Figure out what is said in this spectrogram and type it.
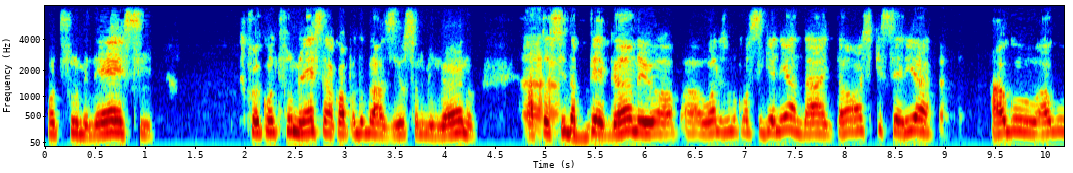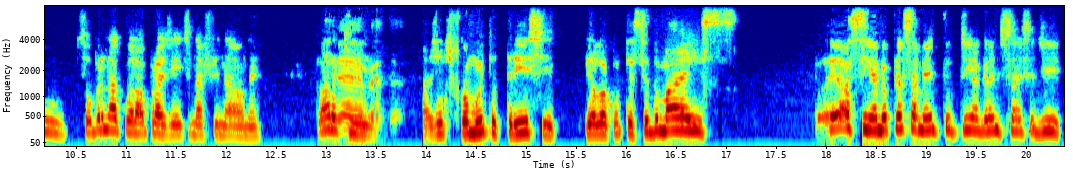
quanto o Fluminense, foi contra o Fluminense na Copa do Brasil, se eu não me engano. A uhum. torcida pegando e o, o ônibus não conseguia nem andar. Então, acho que seria algo, algo sobrenatural para a gente na final, né? Claro é, que é a gente ficou muito triste pelo acontecido, mas é assim, é meu pensamento tinha grande chance de,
